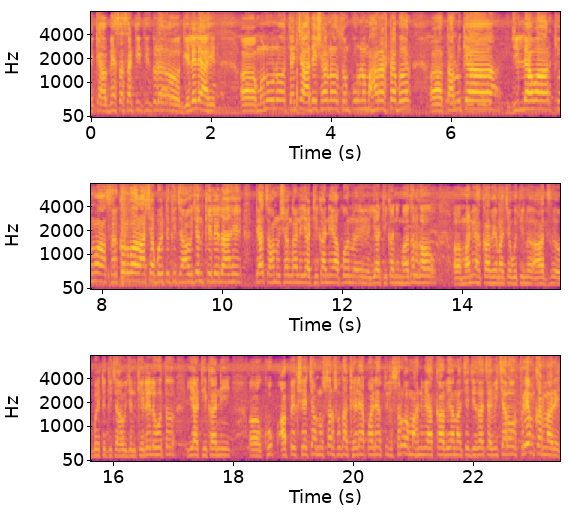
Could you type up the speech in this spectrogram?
एका अभ्यासासाठी तिकडं गेलेले आहेत. म्हणून त्यांच्या आदेशानं संपूर्ण महाराष्ट्रभर तालुक्या जिल्ह्यावार किंवा सर्कलवार अशा बैठकीचे आयोजन केलेलं आहे. त्याच अनुषंगाने या ठिकाणी आपण या ठिकाणी माजलगाव मानवी हक्क अभियानाच्या वतीनं आज बैठकीचे आयोजन केलेलं होतं. या ठिकाणी खूप अपेक्षेच्या सुद्धा खेड्यापाड्यातील सर्व मानवी हक्क अभियानाचे जिजाच्या विचारावर प्रेम करणारे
